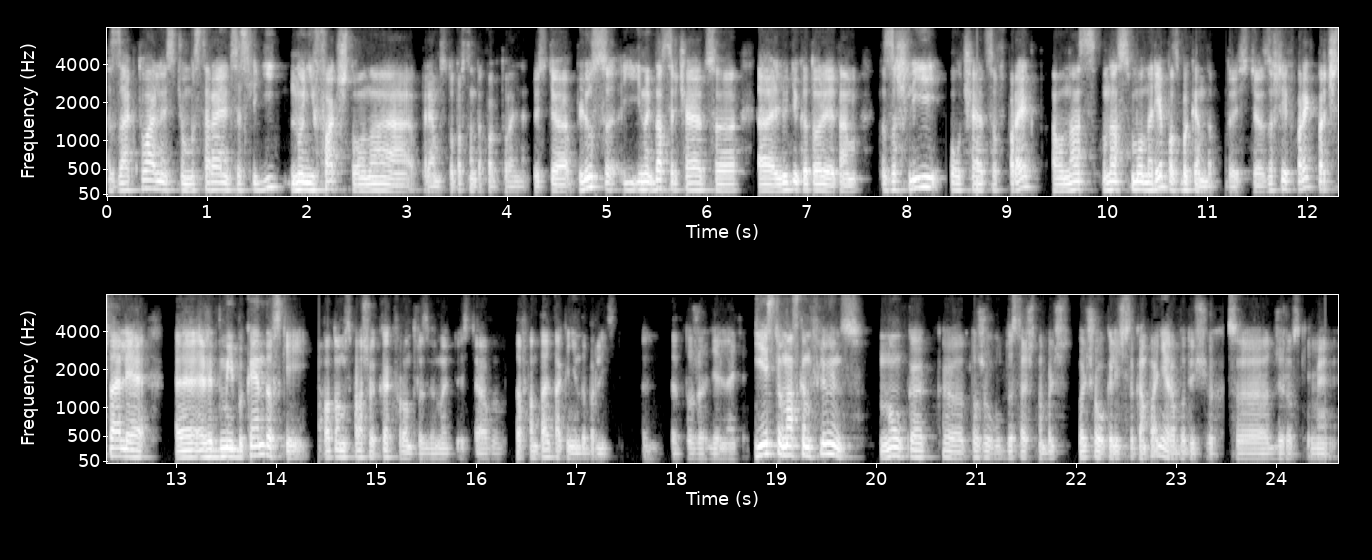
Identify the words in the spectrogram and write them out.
за актуальностью мы стараемся следить, но не факт, что она прям 100% актуальна. То есть э, плюс иногда встречаются э, люди, которые там зашли, получается, в проект, а у нас, у нас монорепа с бэкэндом. То есть э, зашли в проект, прочитали README бэкэндовский, а потом спрашивают, как фронт развернуть. То есть а до фронта так и не добрались. Это тоже отдельная тема. Есть у нас Confluence, Ну, как э, тоже у достаточно больш- большого количества компаний, работающих с э, джировскими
